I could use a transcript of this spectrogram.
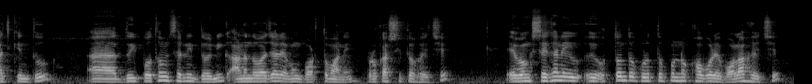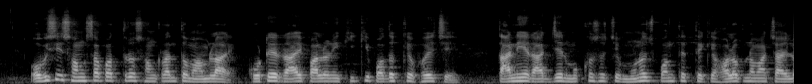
আজ কিন্তু দুই প্রথম শ্রেণির দৈনিক আনন্দবাজার এবং বর্তমানে প্রকাশিত হয়েছে এবং সেখানে এই অত্যন্ত গুরুত্বপূর্ণ খবরে বলা হয়েছে, ওবিসি শংসাপত্র সংক্রান্ত মামলায় কোর্টের রায় পালনে কী কী পদক্ষেপ হয়েছে তা নিয়ে রাজ্যের মুখ্য সচিব মনোজ পন্থের থেকে হলফনামা চাইল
